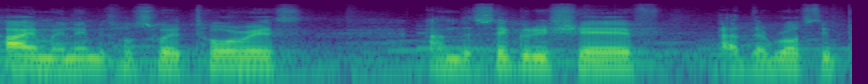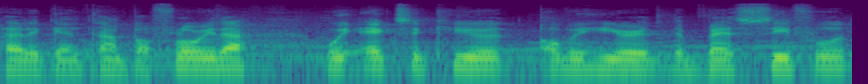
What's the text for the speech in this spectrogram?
Hi, my name is Josue Torres. I'm the executive chef at the Rusty Pelican, Tampa, Florida. We execute over here the best seafood.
